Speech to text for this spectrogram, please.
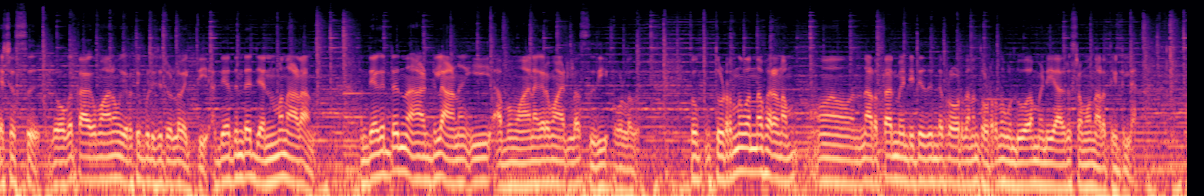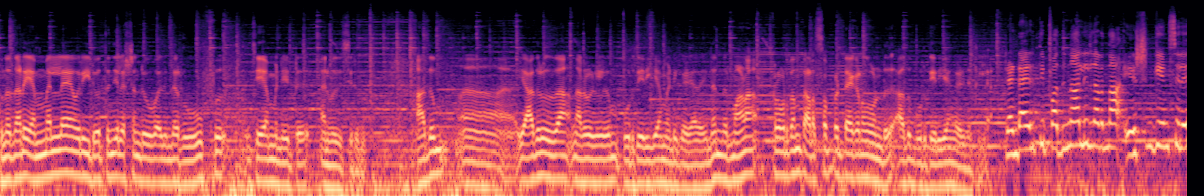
യശസ് ലോകത്താകമാനം ഉയർത്തിപ്പിടിച്ചിട്ടുള്ള വ്യക്തി. അദ്ദേഹത്തിന്റെ ജന്മനാടാണ്. അദ്ദേഹത്തിന്റെ നാട്ടിലാണ് ഈ അപമാനകരമായിട്ടുള്ള സ്ഥിതി ഉള്ളത്. ഇപ്പോൾ തുടർന്ന് വന്ന ഭരണം നടത്താൻ വേണ്ടിയിട്ട് ഇതിന്റെ പ്രവർത്തനം തുടർന്ന് കൊണ്ടുപോകാൻ വേണ്ടി യാതൊരു ശ്രമവും നടത്തിയിട്ടില്ല. കുന്നത്താട് എം എൽ എ ഒരു ഇരുപത്തഞ്ച് ലക്ഷം രൂപ ഇതിന്റെ റൂഫ് ചെയ്യാൻ വേണ്ടിയിട്ട് അനുവദിച്ചിരുന്നു. അതും യാതൊരു യാതൊരുവിധ നടപടികളും പൂർത്തീകരിക്കാൻ വേണ്ടി കഴിയാതെ ഇതിന്റെ നിർമ്മാണ പ്രവർത്തനം തടസ്സപ്പെട്ടേക്കണതുകൊണ്ട് അത് പൂർത്തീകരിക്കാൻ കഴിഞ്ഞിട്ടില്ല. രണ്ടായിരത്തി പതിനാലിൽ നടന്ന ഏഷ്യൻ ഗെയിംസിലെ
